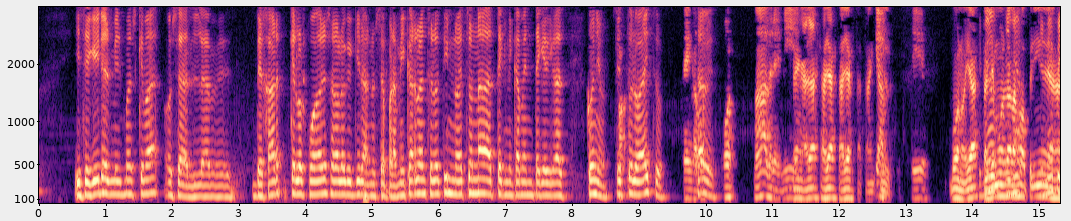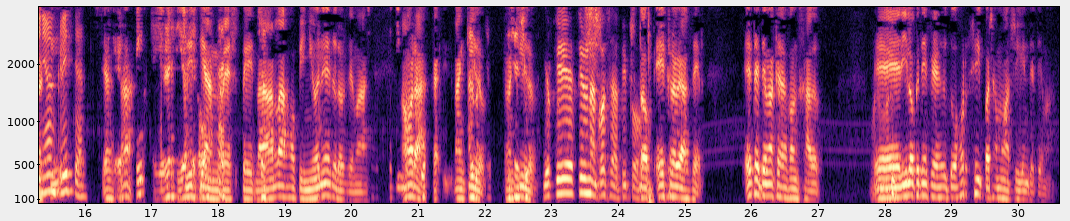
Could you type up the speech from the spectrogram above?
y seguir el mismo esquema, o sea, la- dejar que los jugadores hagan lo que quieran. O sea, para mí Carlo Ancelotti no ha hecho nada técnicamente que digas, coño, esto lo ha hecho, venga, ¿sabes? por favor. Madre mía. Venga, ya está, ya está, ya está, Ya, tranquilo. tío. Bueno, ya está, ya hemos dado las opiniones mi opinión. Cristian. Ya está. Respetar las opiniones de los demás. Ahora, tranquilo, tranquilo. Yo quiero decir una cosa, Pipo. Stop, es que lo voy a hacer. Este tema queda zanjado. Eh, di lo que tienes que decir tú, Jorge, y pasamos al siguiente tema.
